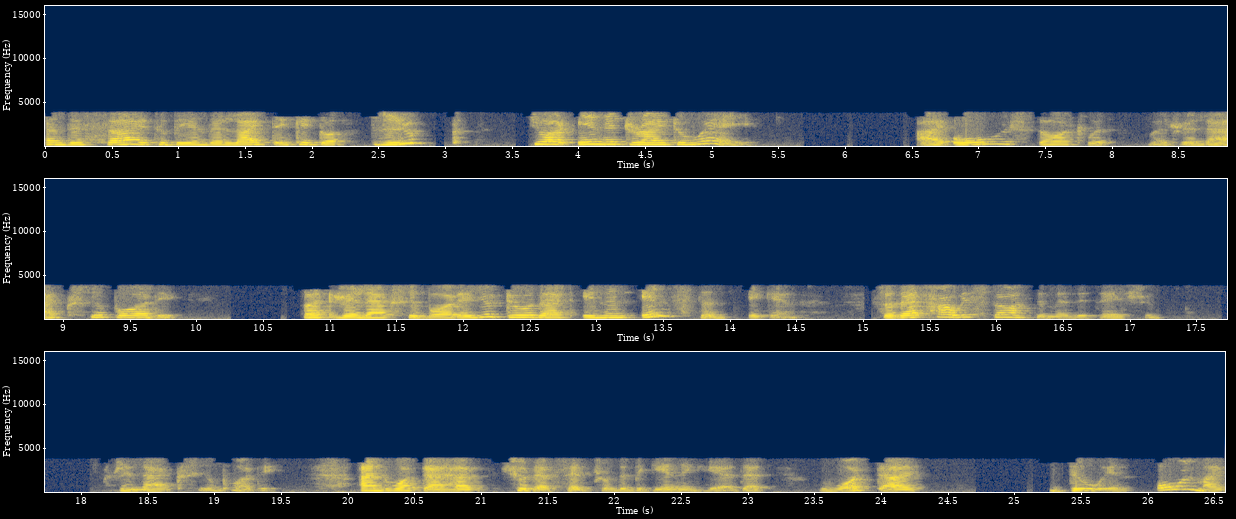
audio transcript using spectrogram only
and desire to be in the light and can go, zoop, you are in it right away. I always start with, well, relax your body. But relax your body, you do that in an instant again. So that's how we start the meditation. Relax your body. And what I have should have said from the beginning here that what I do in all my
